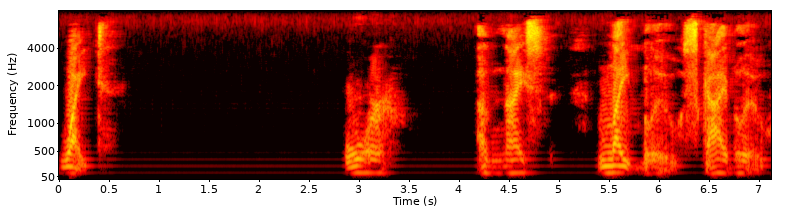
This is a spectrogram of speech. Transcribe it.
white or a nice light blue, sky blue.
